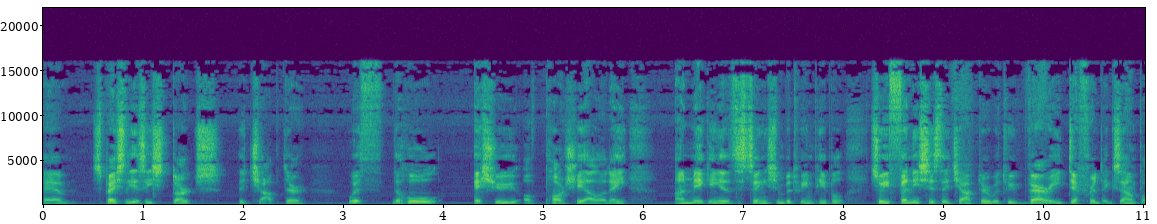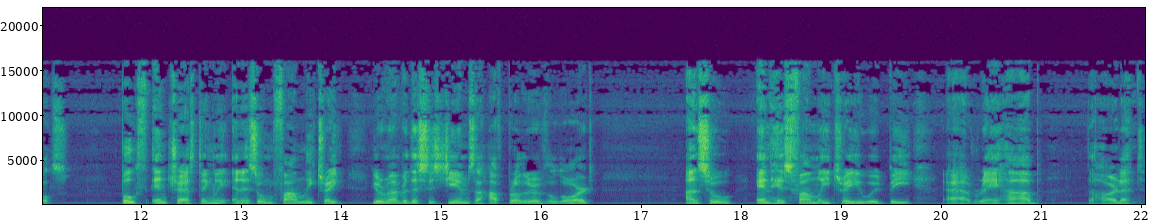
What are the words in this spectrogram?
um, especially as he starts the chapter with the whole issue of partiality and making a distinction between people. So he finishes the chapter with two very different examples, both interestingly in his own family tree. You remember this is James, the half brother of the Lord. And so in his family tree would be uh, Rahab, the harlot,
